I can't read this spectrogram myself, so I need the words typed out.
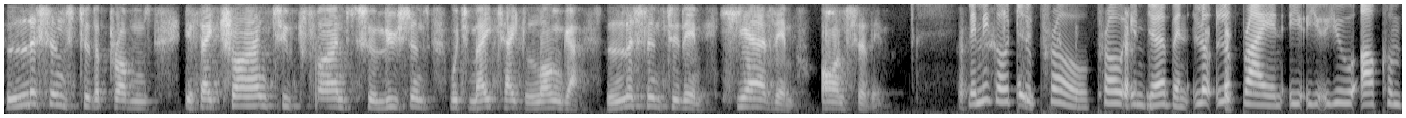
listens to the problems. If they're trying to find solutions which may take longer, listen to them, hear them, answer them. Let me go to Pro, Pro in Durban. Look, look, Bryan, you, you, you are, com-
